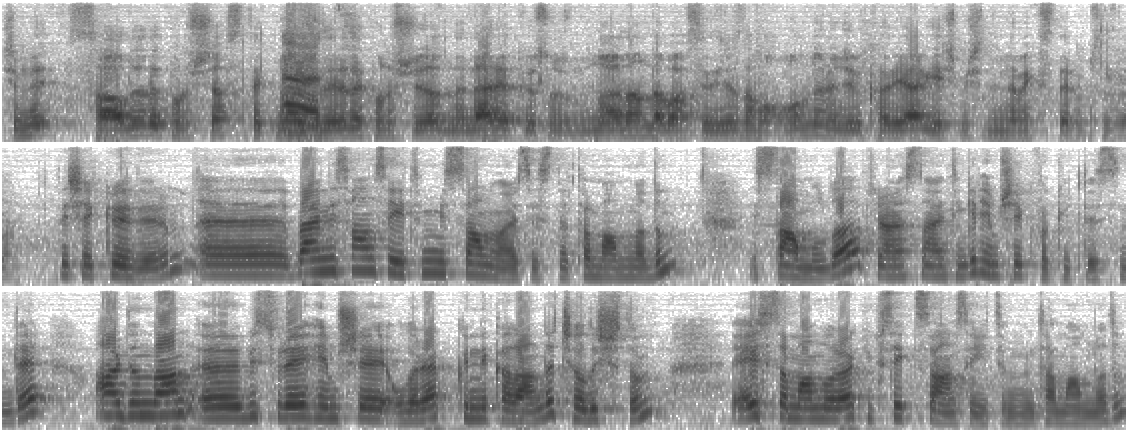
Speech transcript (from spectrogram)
Şimdi sağlığı da konuşacağız, teknolojileri de konuşacağız. Neler yapıyorsunuz? Bunlardan da bahsedeceğiz ama ondan önce bir kariyer geçmişi dinlemek isterim sizden. Teşekkür ederim. Ee, ben lisans eğitimimi İstanbul Üniversitesi'nde tamamladım. İstanbul'da Florence Nightingale Hemşirelik Fakültesi'nde. Ardından e, bir süre hemşire olarak klinik alanda çalıştım. E, Eş zamanlı olarak yüksek lisans eğitimimi tamamladım.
